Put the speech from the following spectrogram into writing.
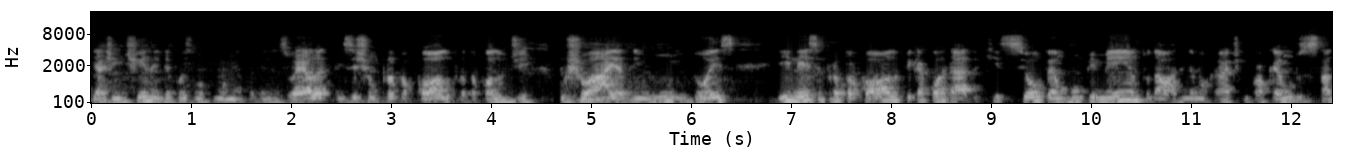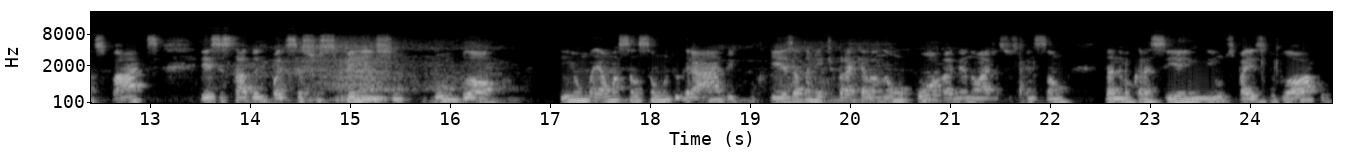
e Argentina, e depois, no outro momento, a Venezuela. Existe um protocolo, o protocolo de Ushuaia, tem 1 e o 2, e nesse protocolo fica acordado que se houver um rompimento da ordem democrática em qualquer um dos estados partes, esse estado ele pode ser suspenso do bloco e uma, é uma sanção muito grave, porque exatamente para que ela não ocorra, né, não haja suspensão da democracia em nenhum dos países do bloco,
